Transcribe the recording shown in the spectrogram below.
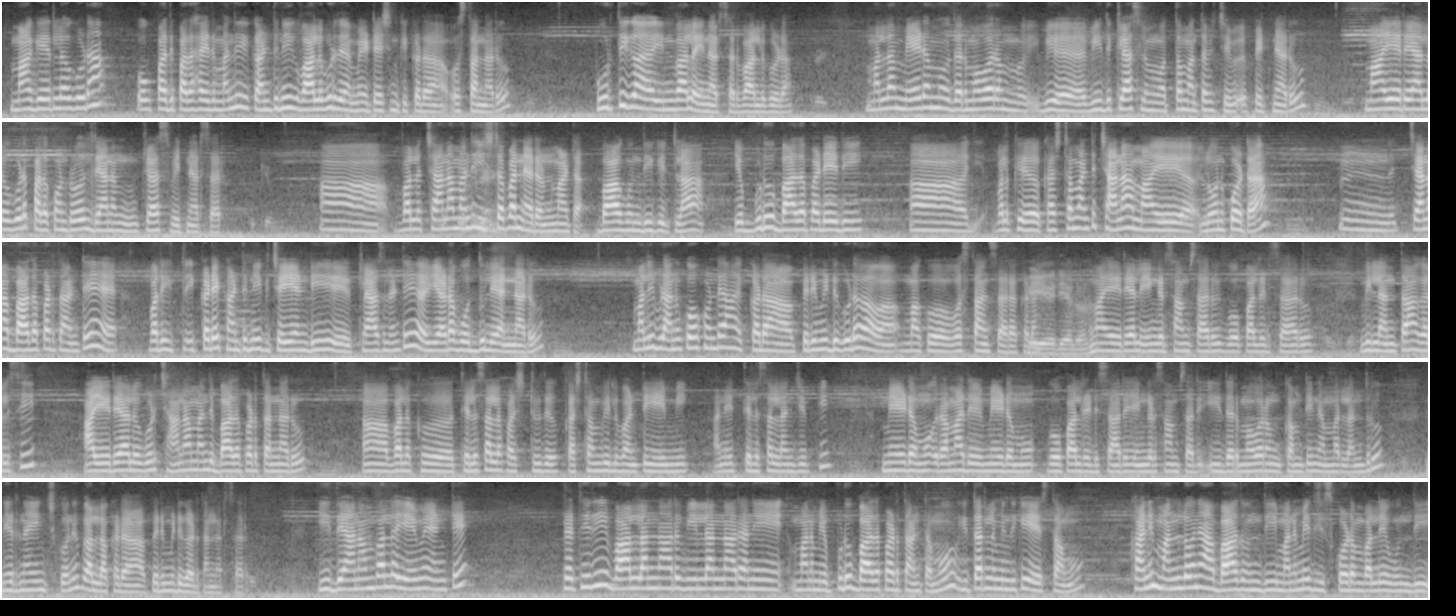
మా గేర్లో కూడా ఒక పది పదహైదు మంది కంటిన్యూ వాళ్ళు కూడా మెడిటేషన్కి ఇక్కడ వస్తున్నారు. పూర్తిగా ఇన్వాల్వ్ అయినారు సార్ వాళ్ళు కూడా. మళ్ళీ మేడం ధర్మవరం వీ- వీధి క్లాసులు మొత్తం అంతా చె- పెట్టినారు. మా ఏరియాలో కూడా పదకొండు రోజులు ధ్యానం క్లాస్ పెట్టినారు సార్. వాళ్ళు చాలా మంది ఇష్టపడినారు అనమాట బాగుంది ఇట్లా ఎప్పుడూ బాధపడేది. వాళ్ళకి కష్టం అంటే చాలా మా ఏ- లోనుకోట చాలా బాధపడతా అంటే వాళ్ళు ఇక్కడే కంటిన్యూ చేయండి క్లాసులు అంటే ఎడ వద్దులే అన్నారు. మళ్ళీ ఇప్పుడు అనుకోకుండా ఇక్కడ పిరమిడ్ కూడా మాకు వస్తాను సార్ అక్కడ. మా ఏరియాలో ఎంగడసాం సారు గోపాలరెడ్డి సారు వీళ్ళంతా కలిసి ఆ ఏరియాలో కూడా చాలామంది బాధపడుతున్నారు. వాళ్ళకు తెలుసల్ల ఫస్ట్ కష్టం విలువ అంటే ఏమి అనేది తెలుసల్లని చెప్పి madam Ramadevi madam Gopalreddy sir ఎంగడసాం sir ఈ ధర్మవరం కమిటీ నెంబర్లు అందరూ నిర్ణయించుకొని వాళ్ళు అక్కడ పిరమిడ్ కడుతున్నారు సార్. ఈ ధ్యానం వల్ల ఏమి అంటే ప్రతిదీ వాళ్ళన్నారు వీళ్ళన్నారు అని మనం ఎప్పుడూ బాధపడుతుంటాము ఇతరుల మీదకే వేస్తాము. కానీ మనలోనే ఆ బాధ ఉంది మనమే తీసుకోవడం వల్లే ఉంది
